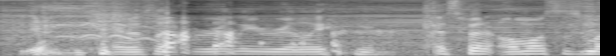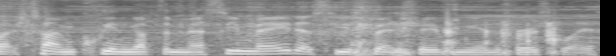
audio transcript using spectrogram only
it was like really, really. I spent almost as much time cleaning up the mess he made as he spent shaving me in the first place.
